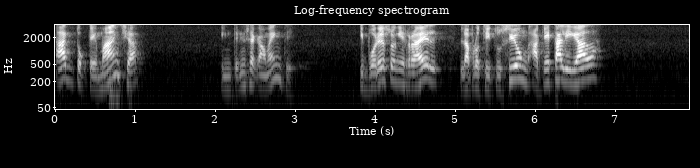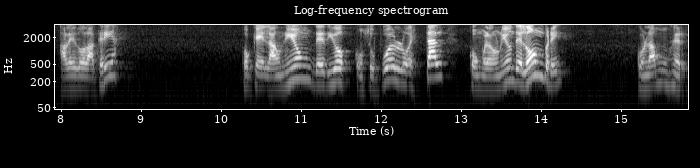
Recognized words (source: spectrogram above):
acto que mancha intrínsecamente. Y por eso en Israel la prostitución, ¿a qué está ligada? A la idolatría. Porque la unión de Dios con su pueblo es tal como la unión del hombre con la mujer.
